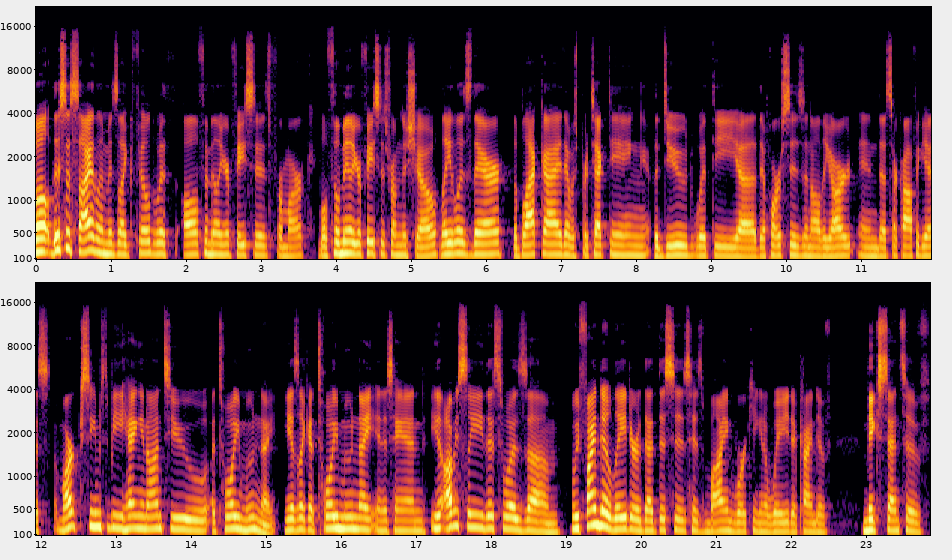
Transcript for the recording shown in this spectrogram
Well, this asylum is like filled with all familiar faces for Mark. Well, familiar faces from the show. Layla's there, the black guy that was protecting the dude with the uh, the horses and all the art and the sarcophagus. Mark seems to be hanging on to a toy Moon Knight. He has like a toy Moon Knight in his hand. You know, obviously, this was. Um, we find out later that this is his mind working in a way to kind of make sense of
